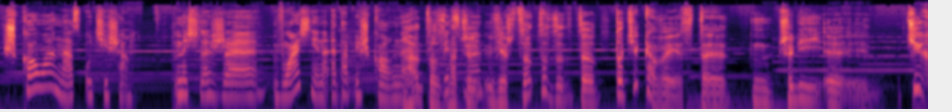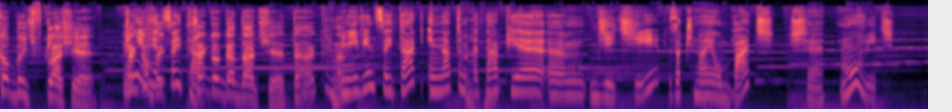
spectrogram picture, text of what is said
szkoła nas ucisza. Myślę, że właśnie na etapie szkolnym. A to powiedzmy- znaczy, wiesz co, to, to, to, to ciekawe jest. E, czyli cicho być w klasie. Mniej Czego, więcej tak. czego gadacie, tak? Na, Mniej więcej tak, i na tym Mhm. etapie dzieci zaczynają bać się mówić.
